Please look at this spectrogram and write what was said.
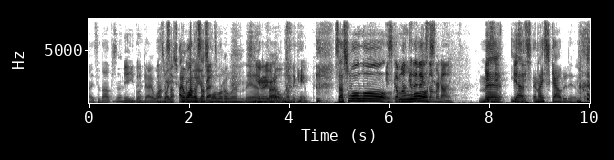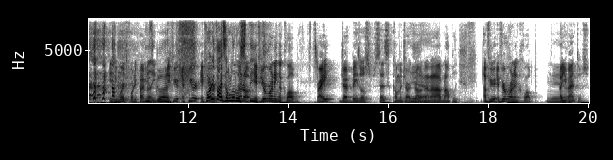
I said the opposite. Yeah, you did. Okay, I That's wanted why you Sa- screwed I up wanted all your bets, Sassuolo to win. Yeah, you don't even know who won the game. Sassuolo. Is Scamacca the next number nine? Man, Is he? Is yes, he? and I scouted him. Is he worth 45 He's good. If you're if you're if 45 's a little no, no, steep. If you're running a club, right? Jeff Bezos says come in charge. No, Yeah. no, no, not Napoli. If you're if you're running a club, Yeah. a Juventus,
